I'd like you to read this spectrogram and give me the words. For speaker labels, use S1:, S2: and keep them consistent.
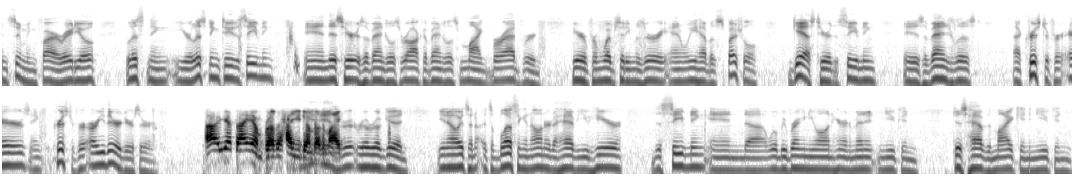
S1: Consuming Fire Radio. Listening, you're listening to this evening, and this here is Evangelist Rock, Evangelist Mike Bradford, here from Webb City, Missouri, and we have a special guest here this evening. It is Evangelist uh, Christopher Ayers, and Christopher, are you there, dear sir?
S2: Uh, yes, I am, brother. How you doing,
S1: yeah,
S2: brother Mike?
S1: Real, real, real good. You know, it's an it's a blessing and honor to have you here this evening, and uh, we'll be bringing you on here in a minute, and you can just have the mic and you can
